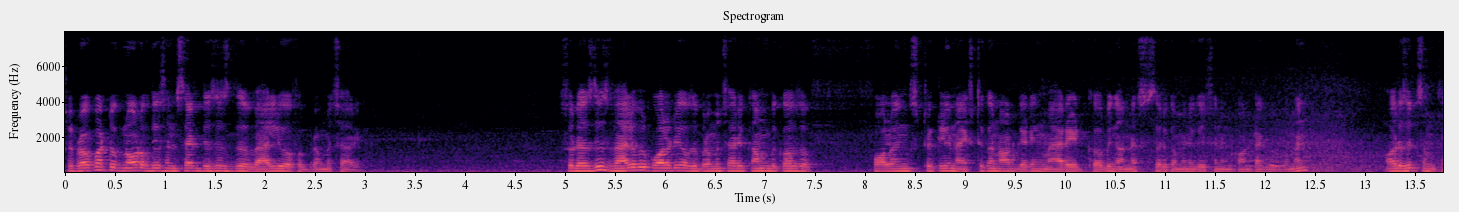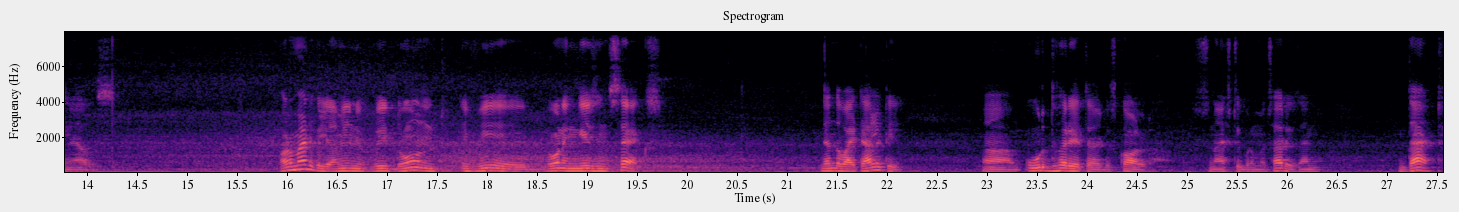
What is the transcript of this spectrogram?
Srila Prabhupada took note of this and said, This is the value of a brahmachari. So, does this valuable quality of the brahmachari come because of following strictly Naishtika, not getting married, curbing unnecessary communication and contact with women, or is it something else? Automatically, I mean, if we don't, if we don't engage in sex, then the vitality, uh, urdhvareta it is called, Naishtik brahmacharis, and that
